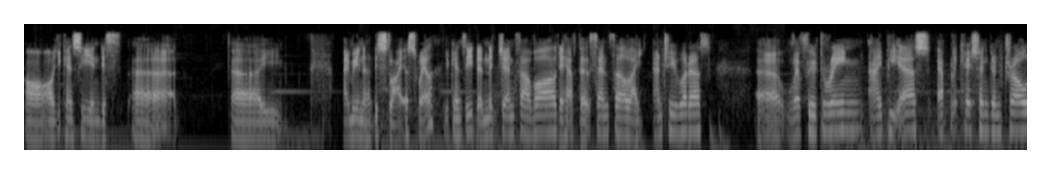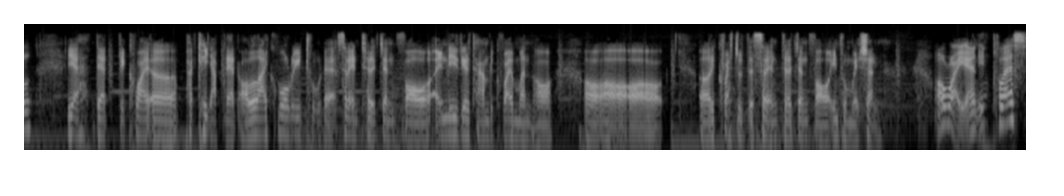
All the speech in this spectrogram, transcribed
or, or you can see in this uh, uh, I mean uh, this slide as well. You can see the next gen firewall they have the sensor like antivirus uh, web filtering IPS application control yeah, that require a package update or live query to the threat intelligence for any real-time requirement or or, or, or request to the threat intelligence for information. All right, and in place,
